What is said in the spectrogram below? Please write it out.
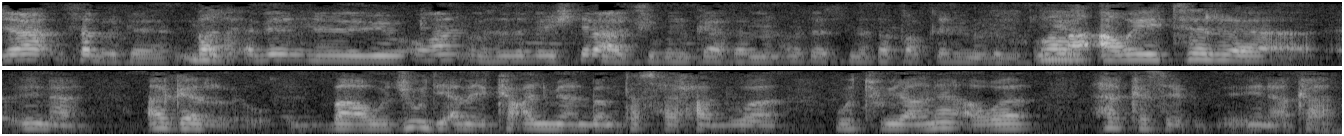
جاء سبك أبن يوان باشتراك شو بنكافة من أوتس مثل تلقين من والله أويتر هنا ئەگەر باوجودی ئەمەی کە علمیان بەم تەسحیح بووە وتویانە ئەوە هەر کەسێک ئیناکات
